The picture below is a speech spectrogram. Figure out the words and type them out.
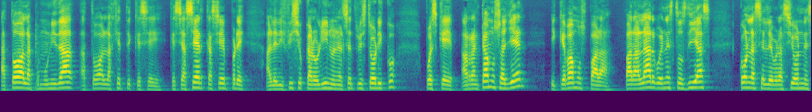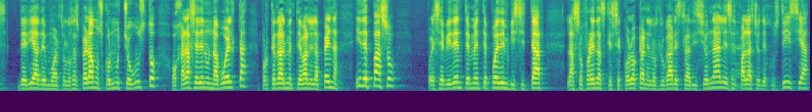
a toda la comunidad, a toda la gente que se, que se acerca siempre al edificio Carolino en el centro histórico, pues que arrancamos ayer y que vamos para, para largo en estos días con las celebraciones de Día de Muertos. Los esperamos con mucho gusto, ojalá se den una vuelta porque realmente vale la pena. Y de paso, pues evidentemente pueden visitar las ofrendas que se colocan en los lugares tradicionales, el Palacio de Justicia,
